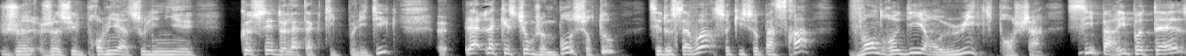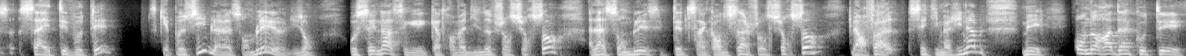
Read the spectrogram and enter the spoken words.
Je, je, suis le premier à souligner que c'est de la tactique politique. Euh, la, la, question que je me pose surtout, c'est de savoir ce qui se passera vendredi en 8 prochain. Si par hypothèse, ça a été voté, ce qui est possible à l'Assemblée, euh, disons. Au Sénat, c'est 99 chances sur 100. À l'Assemblée, c'est peut-être 55 chances sur 100. Mais enfin, c'est imaginable. Mais on aura d'un côté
